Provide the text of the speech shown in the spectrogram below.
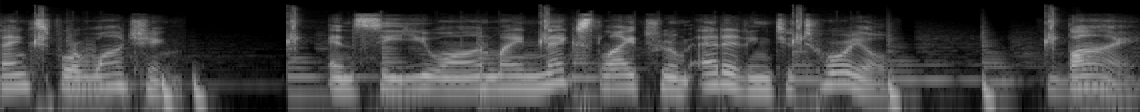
Thanks for watching. And see you on my next Lightroom editing tutorial. Bye.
